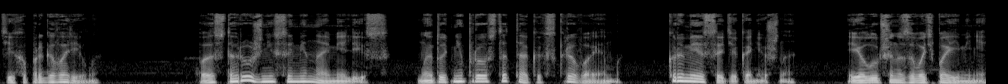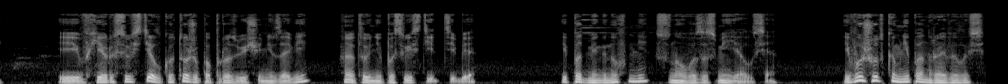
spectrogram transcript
тихо проговорил. «Поосторожней с именами, Лис. Мы тут не просто так их скрываем. Кроме Эсети, конечно. Ее лучше называть по имени. И в хер-свистелку тоже по прозвищу не зови, а то не посвистит тебе». И, подмигнув мне, снова засмеялся. Его шутка мне понравилась,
